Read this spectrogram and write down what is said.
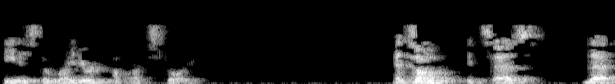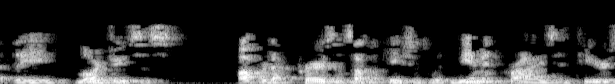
He is the writer of our story. And so it says that the Lord Jesus offered up prayers and supplications with vehement cries and tears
